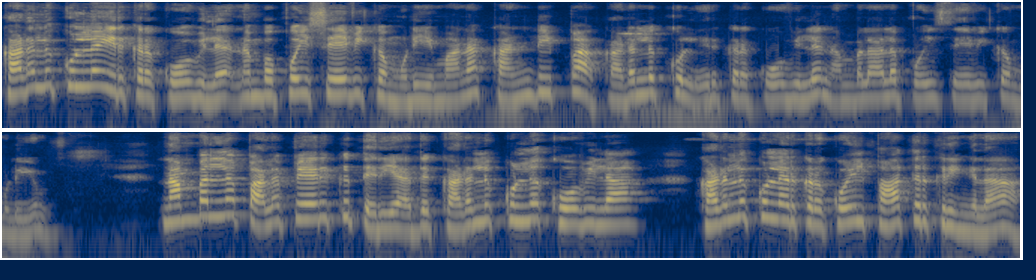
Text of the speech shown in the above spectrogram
கடலுக்குள்ளே இருக்கிற கோவிலை நம்ம போய் சேவிக்க முடியுமானா கண்டிப்பாக கடலுக்குள் இருக்கிற கோவிலை நம்மளால போய் சேவிக்க முடியும். நம்மள பல பேருக்கு தெரியாது. கடலுக்குள்ள கோவிலா? கடலுக்குள்ளே இருக்கிற கோயில் பார்த்துருக்குறீங்களா?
